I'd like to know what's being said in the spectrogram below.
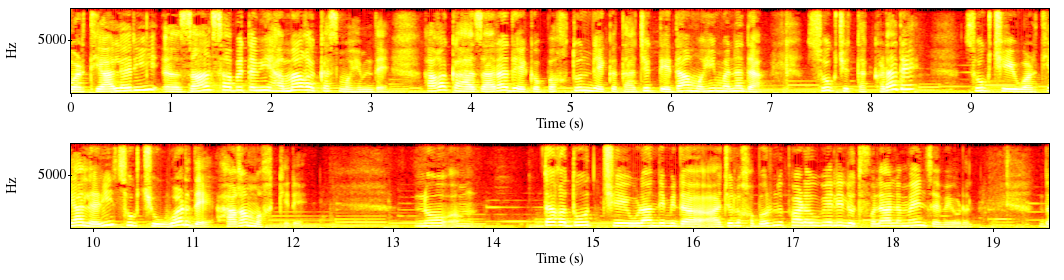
ورتیا لري ځان ثابتوي هماغه کس مهم دی هغه که هزاره دی که پښتون دی که تاجک دی دا مهمه نه ده څوک چې تکړه دی څوک چې ورتیا لري څوک چې وړ دی هغه مخکې دی نو دغه دود چې وړاندې مې د عاجلو خبرونو په اړه ویلي لطف الله له منځه ویوړل د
